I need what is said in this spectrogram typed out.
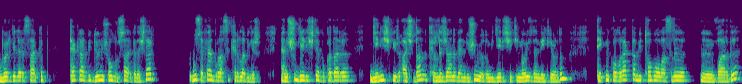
bu bölgelere sarkıp tekrar bir dönüş olursa arkadaşlar bu sefer burası kırılabilir. Yani şu gelişte bu kadar geniş bir açıdan kırılacağını ben düşünmüyordum. Bir geri çekilme o yüzden bekliyordum. Teknik olarak da bir top olasılığı e, vardı.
